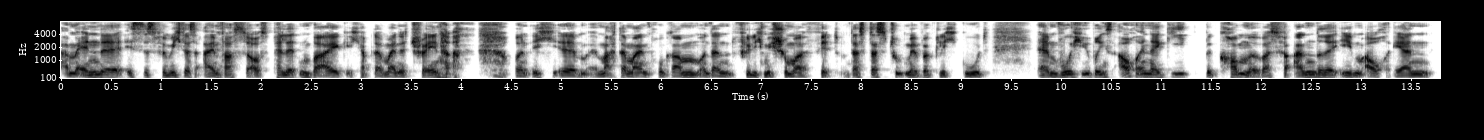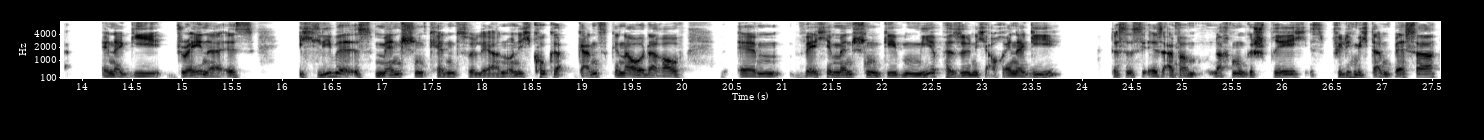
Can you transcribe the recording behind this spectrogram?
am Ende ist es für mich das einfachste aufs Peloton-Bike. Ich habe da meine Trainer und ich äh, mache da mein Programm und dann fühle ich mich schon mal fit. Und das, das tut mir wirklich gut. Ähm, wo ich übrigens auch Energie bekomme, was für andere eben auch eher ein Energiedrainer ist, ich liebe es, Menschen kennenzulernen und ich gucke ganz genau darauf, ähm, welche Menschen geben mir persönlich auch Energie. Das ist, ist einfach nach einem Gespräch, fühle ich mich dann besser.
